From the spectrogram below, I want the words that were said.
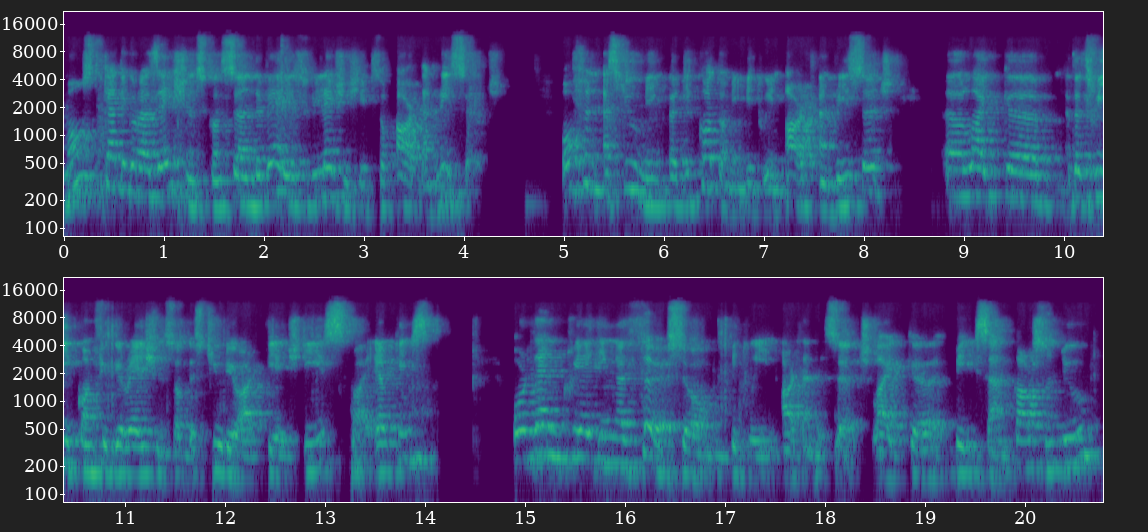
Most categorizations concern the various relationships of art and research often assuming a dichotomy between art and research, uh, like uh, the three configurations of the studio art PhDs by Elkins, or then creating a third zone between art and research, like uh, Biggs and Karlsson do,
